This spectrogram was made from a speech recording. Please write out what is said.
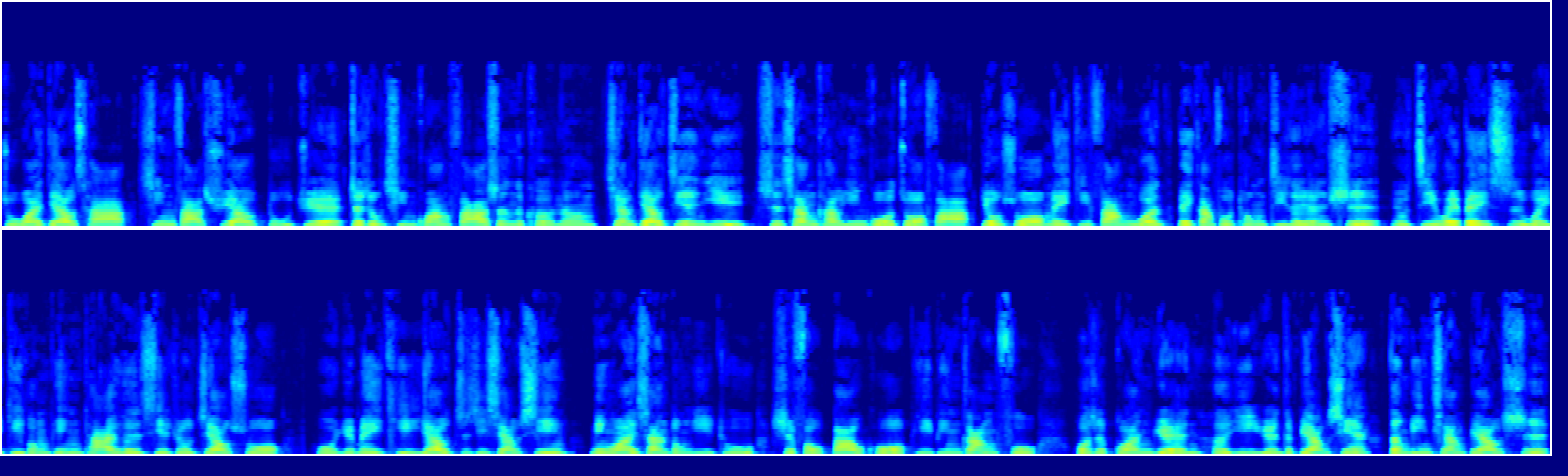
阻碍调查。新法需要杜绝这种情况发生的可能，强调建议是参考英国做法。又说，媒体访问被港府通缉的人士，有机会被视为提供平台和写作教唆。呼吁媒体要自己小心。另外，煽动意图是否包括批评港府或者官员和议员的表现？邓炳强表示，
